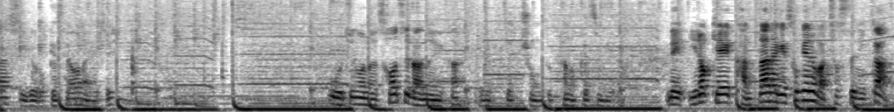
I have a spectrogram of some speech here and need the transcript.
하나씩 이렇게 세워놔야지. 오징어는 서질 않으니까 이렇게 대충 눕혀놓겠습니다. 네 이렇게 간단하게 소개를 마쳤으니까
